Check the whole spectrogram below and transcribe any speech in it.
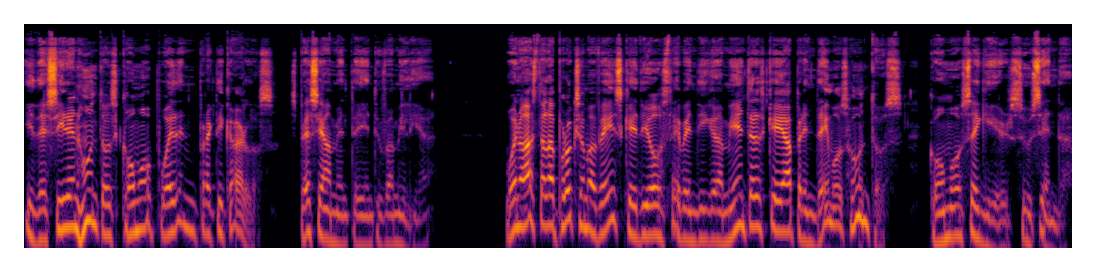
y deciden juntos cómo pueden practicarlos, especialmente en tu familia. Bueno, hasta la próxima vez que Dios te bendiga mientras que aprendemos juntos cómo seguir su senda.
